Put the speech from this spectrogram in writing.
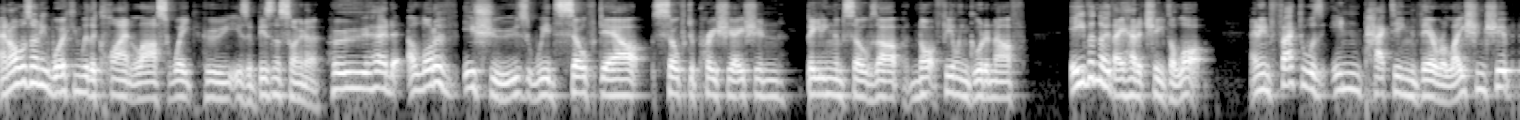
And I was only working with a client last week who is a business owner who had a lot of issues with self doubt, self depreciation, beating themselves up, not feeling good enough, even though they had achieved a lot. And in fact, it was impacting their relationship.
